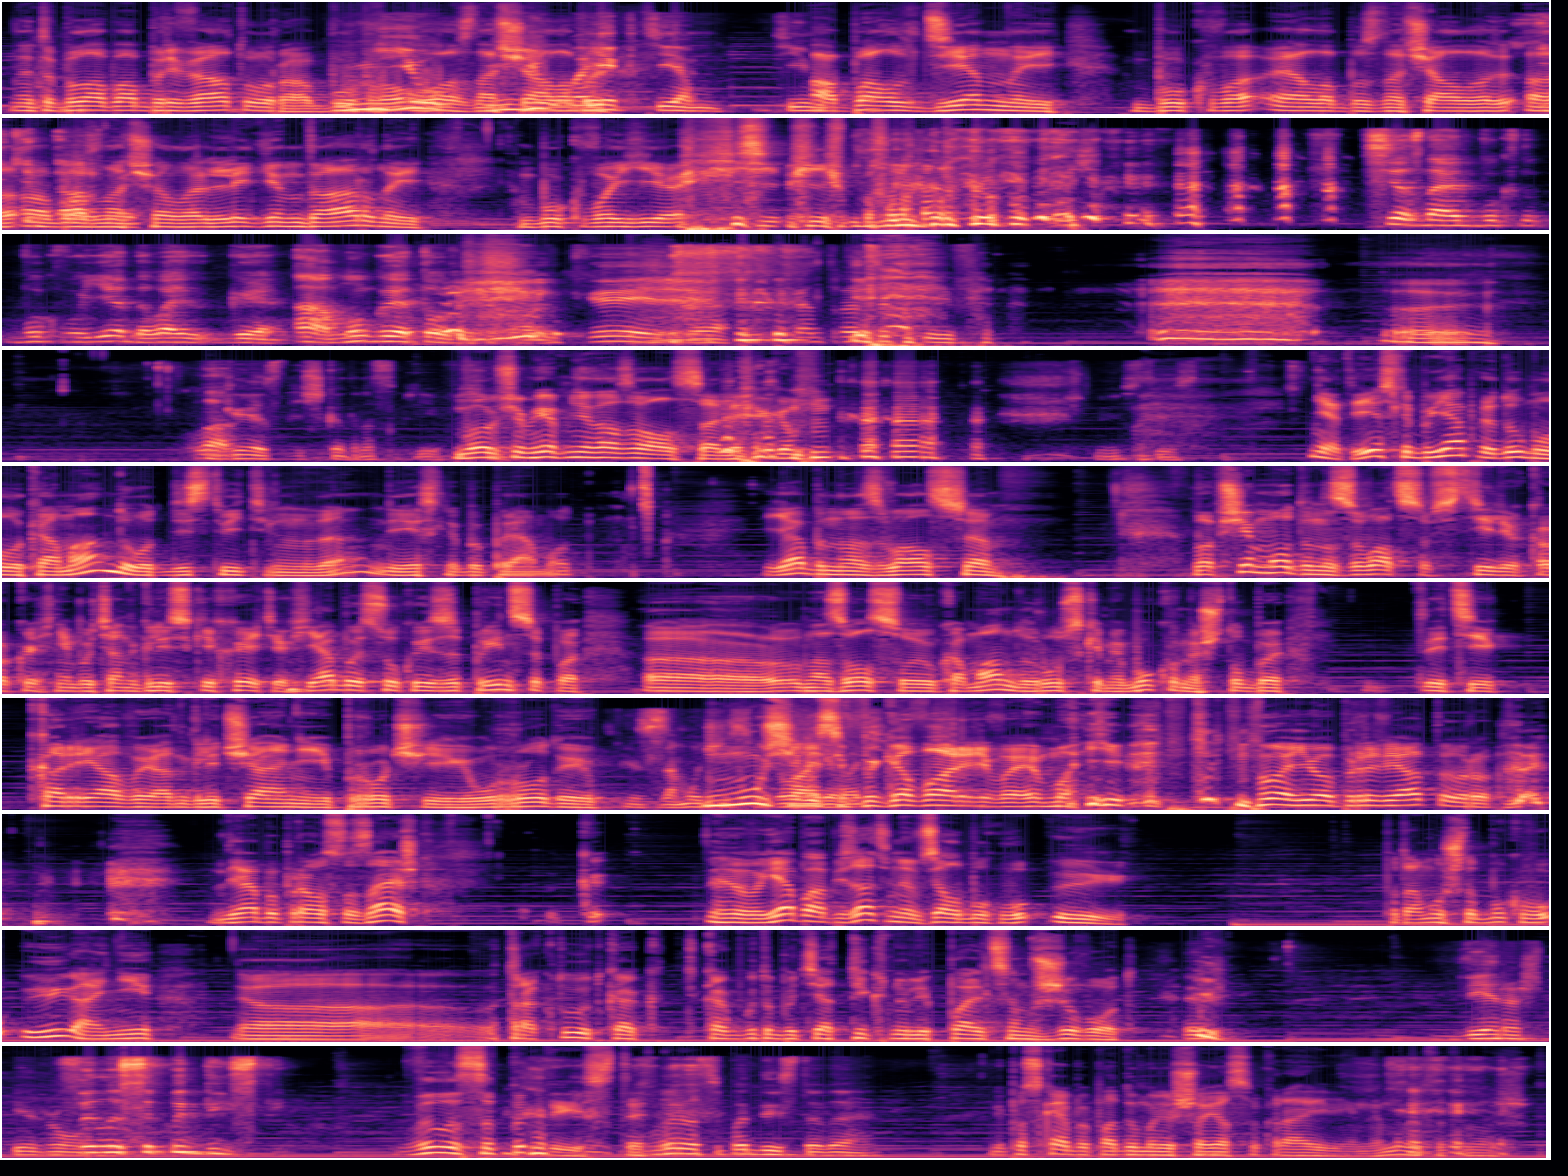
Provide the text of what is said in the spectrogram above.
Это была бы аббревиатура, буква Нью, О означала Нью, бы Олег Тем. Тим. обалденный, буква Л обозначала, а- Легендарный. обозначала легендарный, буква Е Все знают бук- букву Е, давай Г. А, ну Г тоже. Г, это контрацептив. Ладно. Г, значит, контрацептив. В общем, я бы не назвался Олегом. Ну, Естественно. Нет, если бы я придумал команду, вот действительно, да, если бы прям вот, я бы назвался Вообще мода называться в стиле каких-нибудь английских этих. Я бы, сука, из-за принципа э, назвал свою команду русскими буквами, чтобы эти корявые англичане и прочие уроды Замучиться мучились, выговаривая мои, мою аббревиатуру. Я бы просто, знаешь, э, я бы обязательно взял букву «ы». Потому что букву «ы» они э, трактуют как, как будто бы тебя тыкнули пальцем в живот. Вера Шпирон. Велосипедисты. Велосипедисты. Велосипедисты, да. И пускай бы подумали, что я с Украины. Мы тут уж.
